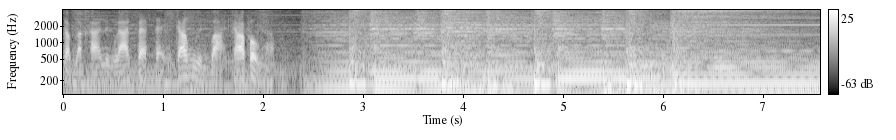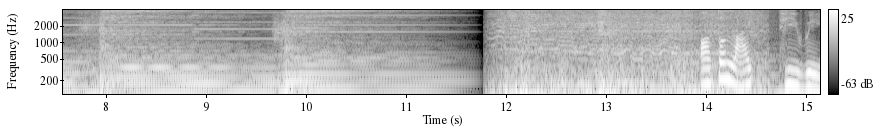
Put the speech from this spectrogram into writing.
กับราคา 1 8 9 0 0 0 0บาทครับผมครับออโต้ไลท์ทีวี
